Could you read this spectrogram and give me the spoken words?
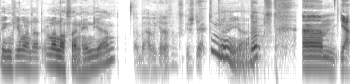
Irgendjemand hat immer noch sein Handy an. Dabei habe ich alles ausgestellt. Naja. Ups. Ähm, ja.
